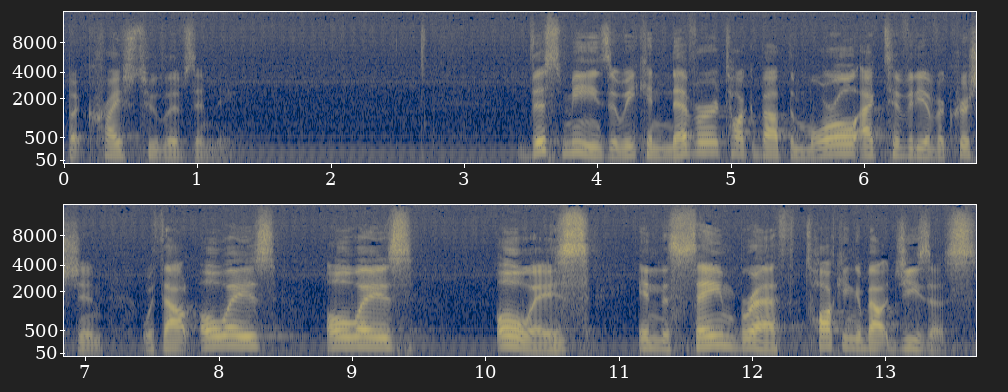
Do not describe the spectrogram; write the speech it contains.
but Christ who lives in me. This means that we can never talk about the moral activity of a Christian without always, always, always, in the same breath, talking about Jesus.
